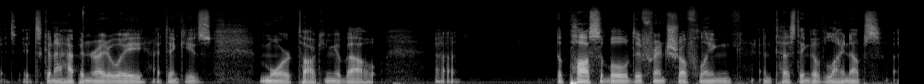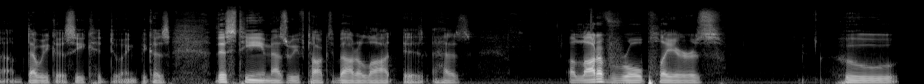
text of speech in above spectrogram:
it's, it's going to happen right away. I think he's more talking about uh, the possible different shuffling and testing of lineups um, that we could see Kidd doing because this team, as we've talked about a lot, is has a lot of role players who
